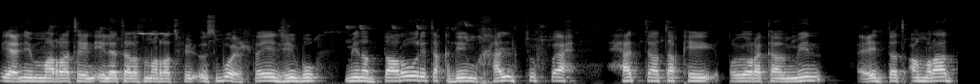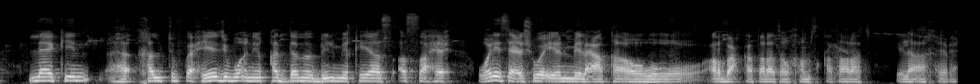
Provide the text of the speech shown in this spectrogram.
يعني مرتين إلى ثلاث مرات في الأسبوع. فيجب من الضروري تقديم خل التفاح حتى تقي طيورك من عدة أمراض لكن خل التفاح يجب أن يقدم بالمقياس الصحيح وليس عشوائيا ملعقة أو أربع قطرات أو خمس قطرات إلى آخره.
